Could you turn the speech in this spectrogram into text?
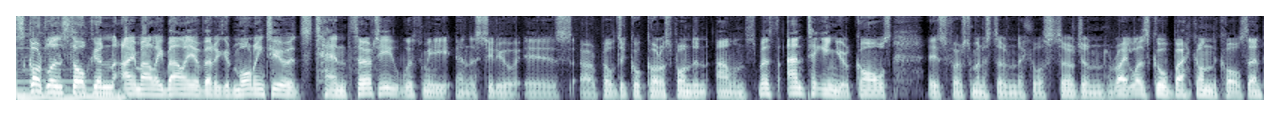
Scotland's talking. I'm Ally Bally. A very good morning to you. It's 10.30. With me in the studio is our political correspondent, Alan Smith. And taking your calls is First Minister Nicola Sturgeon. Right, let's go back on the calls then.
